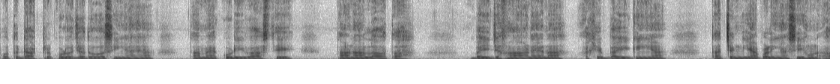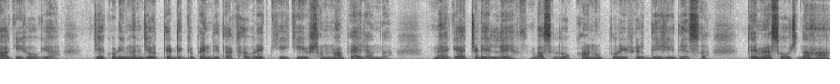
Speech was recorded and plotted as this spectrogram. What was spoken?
ਪੁੱਤ, ਡਾਕਟਰ ਕੋਲੋਂ ਜਦੋਂ ਅਸੀਂ ਆਇਆ ਤਾਂ ਮੈਂ ਕੁੜੀ ਵਾਸਤੇ ਤਾਣਾ ਲਾਤਾ। ਬਈ ਜਹਾਨ ਹੈ ਨਾ, ਅਖੇ ਬਾਈ ਗਈਆਂ ਤਾਂ ਚੰਗੀਆਂ ਭਲੀਆਂ ਸੀ, ਹੁਣ ਆ ਕੀ ਹੋ ਗਿਆ? ਜੇ ਕੁੜੀ ਮੰਜੇ ਉੱਤੇ ਡਿੱਗ ਪੈਂਦੀ ਤਾਂ ਖਬਰੇ ਕੀ ਕੀ ਸੁਣਨਾ ਪੈ ਜਾਂਦਾ? ਮੈਂ ਕਿਹਾ ਚੜੇਲੇ ਬਸ ਲੋਕਾਂ ਨੂੰ ਤੁਰੀ ਫਿਰਦੀ ਹੀ ਦਿਸ। ਤੇ ਮੈਂ ਸੋਚਦਾ ਹਾਂ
